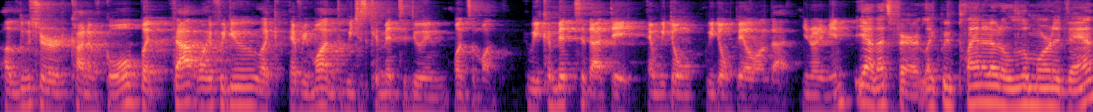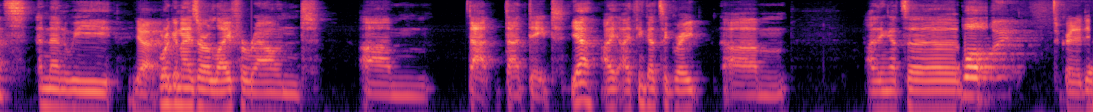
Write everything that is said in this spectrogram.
a looser kind of goal. But that way, if we do like every month, we just commit to doing once a month. We commit to that date and we don't we don't bail on that. You know what i mean? Yeah that's fair. Like we plan it out a little more in advance and then we yeah. organize our life around um that that date. Yeah i i think that's a great um i think that's a well it's a great idea.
